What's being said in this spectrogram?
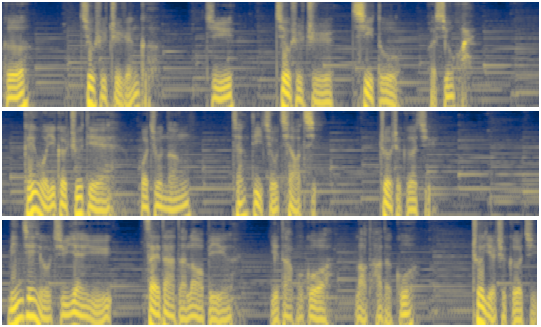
格，就是指人格；局，就是指气度和胸怀。给我一个支点，我就能。将地球翘起，这是格局。民间有句谚语：“再大的烙饼，也大不过烙他的锅。”这也是格局。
